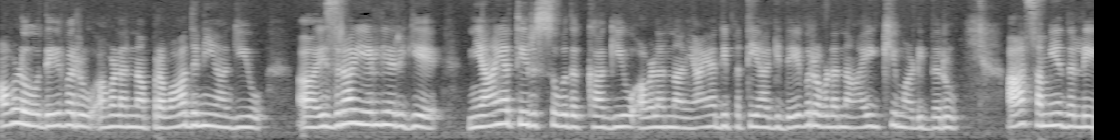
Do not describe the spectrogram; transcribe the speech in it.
ಅವಳು ದೇವರು ಅವಳನ್ನು ಪ್ರವಾದಿನಿಯಾಗಿಯೂ ಇಸ್ರಾಯೇಲಿಯರಿಗೆ ನ್ಯಾಯ ತೀರಿಸುವುದಕ್ಕಾಗಿಯೂ ಅವಳನ್ನು ನ್ಯಾಯಾಧಿಪತಿಯಾಗಿ ದೇವರು ಅವಳನ್ನು ಆಯ್ಕೆ ಮಾಡಿದ್ದರು. ಆ ಸಮಯದಲ್ಲಿ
